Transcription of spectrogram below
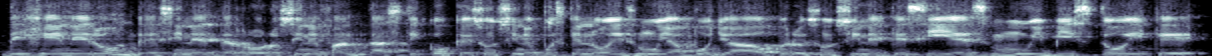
de género, de cine de terror o cine fantástico, que es un cine pues que no es muy apoyado, pero es un cine que sí es muy visto y que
